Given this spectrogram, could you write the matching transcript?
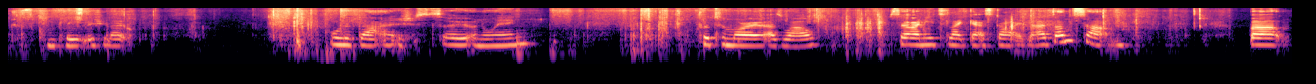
just complete literally like all of that and it's just so annoying for tomorrow as well. So I need to like get started. I've done some but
